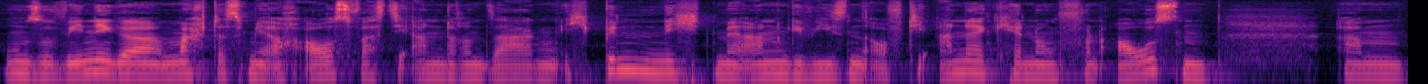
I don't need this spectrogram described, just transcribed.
umso weniger macht es mir auch aus, was die anderen sagen. Ich bin nicht mehr angewiesen auf die Anerkennung von außen. Ähm,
